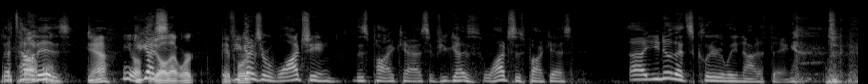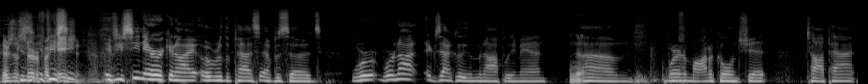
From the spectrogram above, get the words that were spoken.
that's how it problem. is. Yeah. You don't You guys- do all that work. Pay If you for it. guys are watching this podcast, if you guys watch this podcast, uh, you know that's clearly not a thing. There's a 'Cause If you've, seen, certification. if you've seen Eric and I over the past episodes, we're we're not exactly the Monopoly man. No. Um, wearing a monocle and shit, top hat.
